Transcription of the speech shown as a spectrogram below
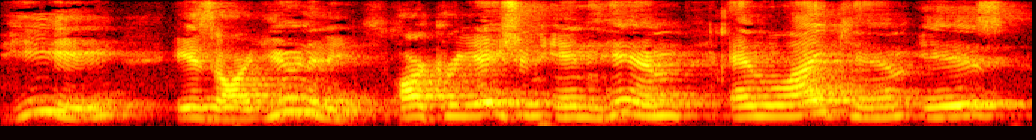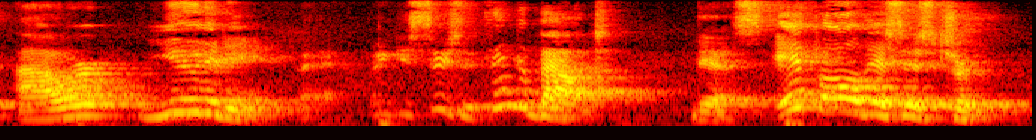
He is our unity. Our creation in Him and like Him is our unity. Seriously, think about this. If all this is true,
